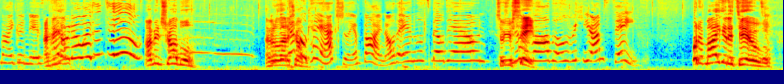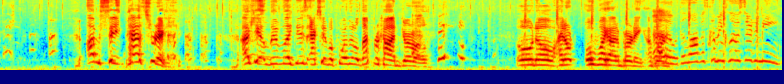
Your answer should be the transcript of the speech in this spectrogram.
my goodness. I I, don't I'm- know what to do. I'm in trouble. I'm in a lot of think I'm trouble. okay, actually. I'm fine. All the animals fell down. So There's you're no safe. lava over here. I'm safe. What am I gonna do? I'm St. Patrick. I can't live like this. Actually, I'm a poor little leprechaun girl. Oh no, I don't. Oh my god, I'm burning. I'm burning. oh, the lava's coming closer to me.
